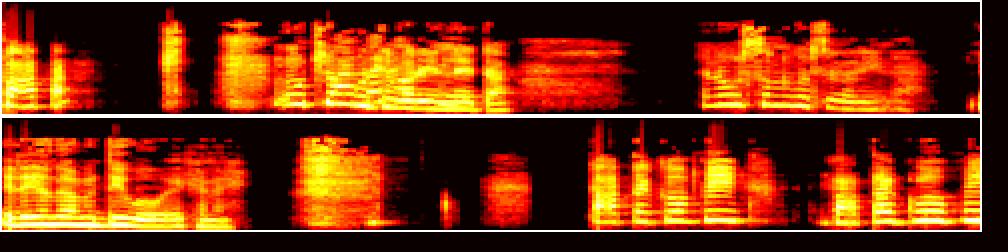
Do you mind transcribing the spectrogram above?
পাতা? উচ্চারণ করতে পারি না এটা। এটা উচ্চারণ করতে পারি না। এটা কিন্তু আমি দিব এখানে। পাতাকপি পাতাকপি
